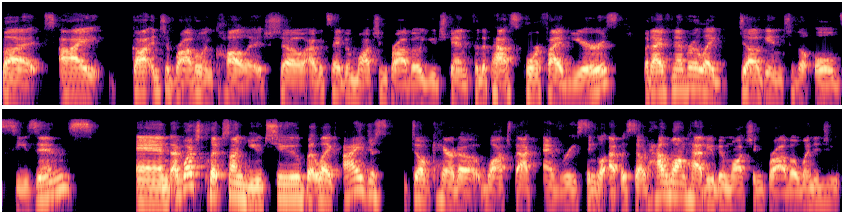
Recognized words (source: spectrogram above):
but i got into bravo in college. So i would say i've been watching bravo huge fan for the past four or five years but i've never like dug into the old seasons And I've watched clips on YouTube, but like I just don't care to watch back every single episode. How long have you been watching Bravo? When did you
